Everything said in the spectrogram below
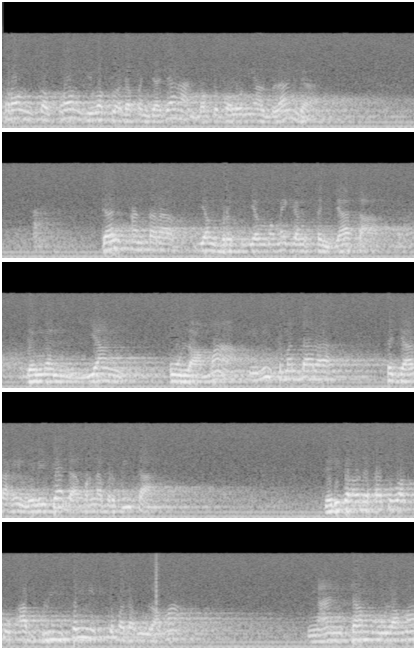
front ke front di waktu ada penjajahan, waktu kolonial Belanda. Dan antara yang ber, yang memegang senjata dengan yang ulama ini sementara sejarah Indonesia tidak pernah berpisah. Jadi kalau ada satu waktu abri sengit kepada ulama, ngancam ulama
